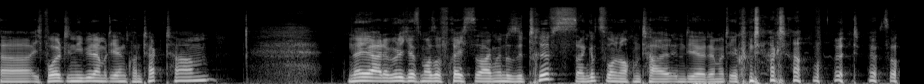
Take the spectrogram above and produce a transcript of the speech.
Äh, ich wollte nie wieder mit ihr in Kontakt haben. Naja, da würde ich jetzt mal so frech sagen, wenn du sie triffst, dann gibt es wohl noch einen Teil in dir, der mit ihr Kontakt haben wollte. so.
